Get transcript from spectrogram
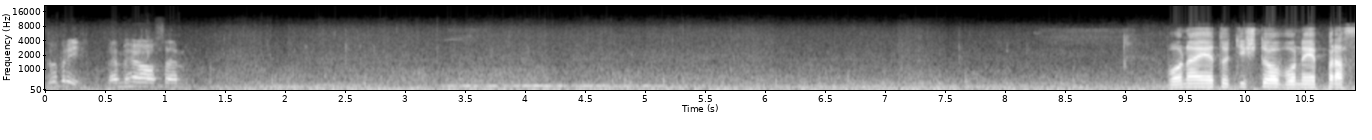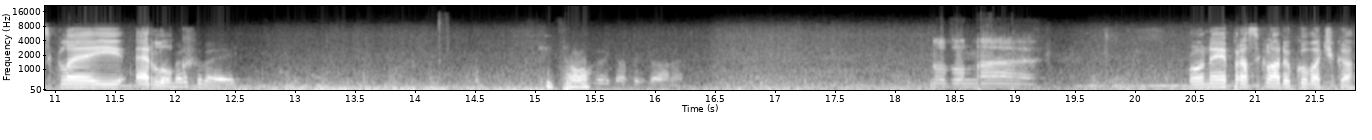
dobrý, vem ho sem. Ona je totiž to, on je prasklej airlock. Mrtvej, co? No to ne. On je prasklá dokovačka.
